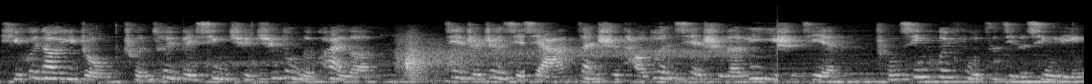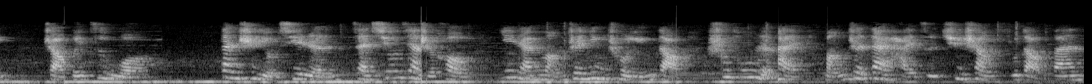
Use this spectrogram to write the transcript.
体会到一种纯粹被兴趣驱动的快乐。借着这些暇，暂时逃遁现实的利益世界，重新恢复自己的性灵，找回自我。但是有些人在休假之后。依然忙着应酬领导、疏通人脉，忙着带孩子去上辅导班。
